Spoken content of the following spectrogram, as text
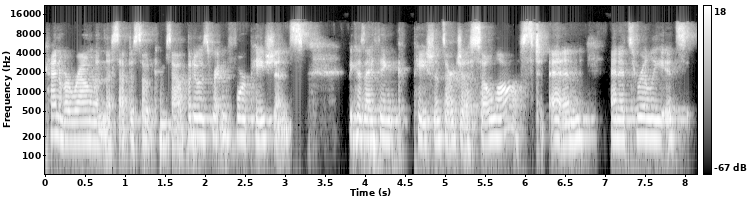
kind of around when this episode comes out, but it was written for patients because I think patients are just so lost. And and it's really it's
